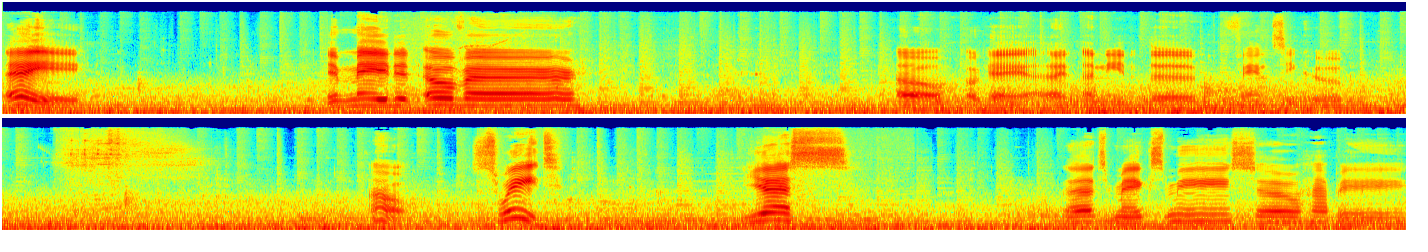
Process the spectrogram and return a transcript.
hey! It made it over! Oh, okay. I, I need the fancy cube. Oh, sweet! Yes! That makes me so happy.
